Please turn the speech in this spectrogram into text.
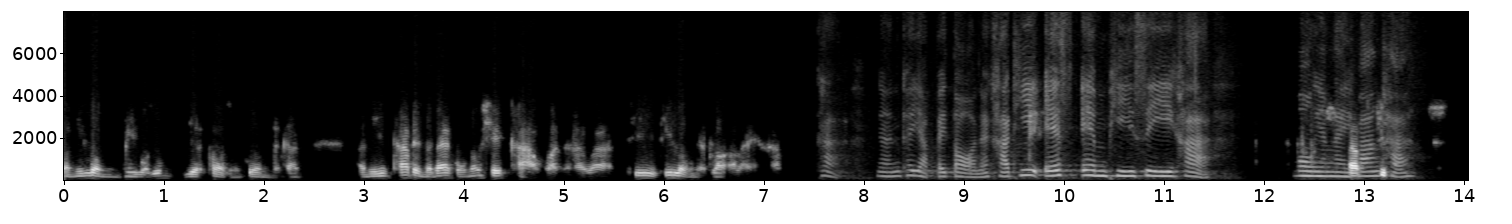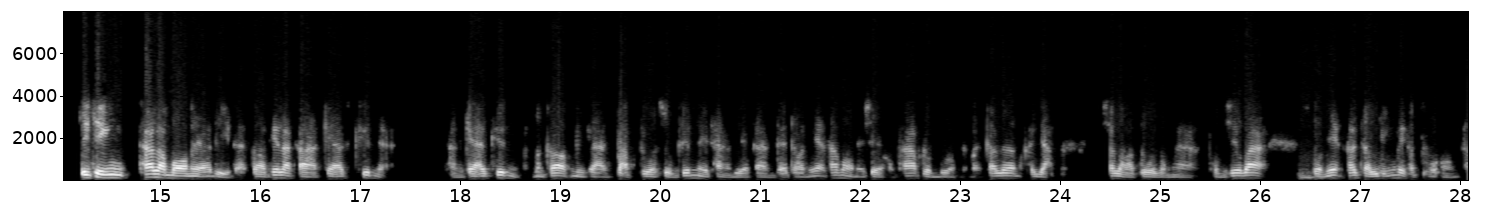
วันนี้ลงมีวอลุ่มเยอะพอสมควรเหมือนกันอันนี้ถ้าเป็นไปได้คงต้องเช็คข่าวก่อนนะครับว่าที่ที่ลงเนี่ยเพราะอะไรครับ ค่ะ งั้นขยับไปต่อนะคะที่ SMPC ค่ะ มองยังไงบ้างคะ จริงๆ ถ้าเรามองในอดีตตอนที่ราคาแก๊สขึ้นเนี่ยถังแก๊สขึ้นมันก็มีการปรับตัวสูงขึ้นในทางเดียวกัน แต่ตอนนี้ถ้ามองในเชิงของภาพรวมๆมันก็เริ่มขยับชะลอตัวลงมา ผมเชื่อว่า ตัวนี้เขาจะลิงก์ไปกับตัวของอ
